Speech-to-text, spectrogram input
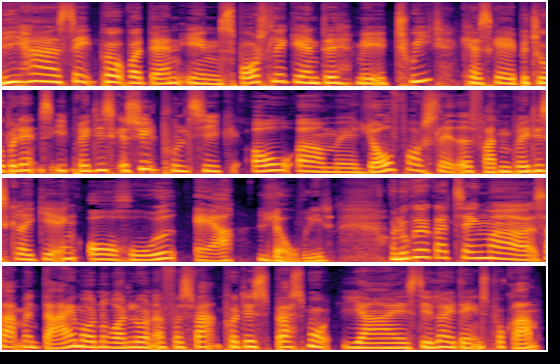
Vi har set på, hvordan en sportslegende med et tweet kan skabe turbulens i britisk asylpolitik, og om øh, lovforslaget fra den britiske regering overhovedet er lovligt. Og nu kan jeg godt tænke mig sammen med dig, Morten Rønlund, at få svar på det spørgsmål, jeg stiller i dagens program.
